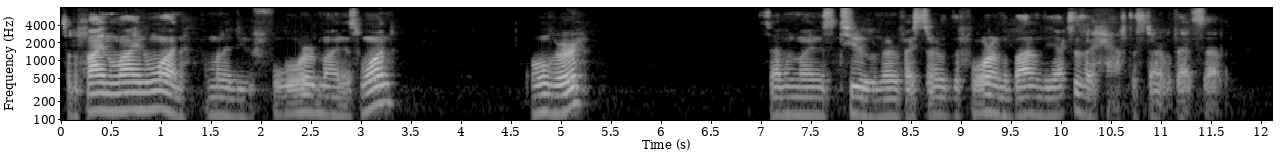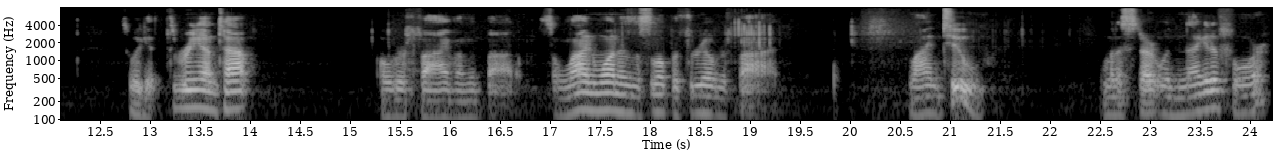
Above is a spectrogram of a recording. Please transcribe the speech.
So to find line 1, I'm going to do 4 minus 1 over 7 minus 2. Remember, if I start with the 4 on the bottom of the x's, I have to start with that 7. So we get 3 on top over 5 on the bottom. So line 1 is a slope of 3 over 5. Line 2, I'm going to start with negative 4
